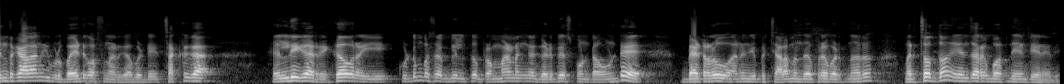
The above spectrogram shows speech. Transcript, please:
ఇంతకాలానికి ఇప్పుడు బయటకు వస్తున్నాడు కాబట్టి చక్కగా హెల్దీగా రికవర్ అయ్యి కుటుంబ సభ్యులతో బ్రహ్మాండంగా గడిపేసుకుంటూ ఉంటే బెటరు అని చెప్పి చాలామంది అభిప్రాయపడుతున్నారు. మరి చూద్దాం ఏం జరగబోతుంది ఏంటి అనేది.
